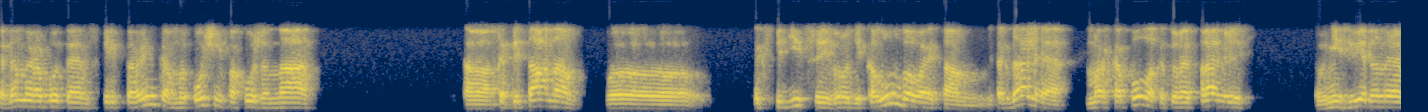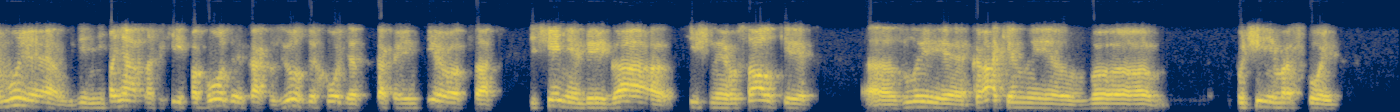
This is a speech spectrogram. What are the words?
Когда мы работаем с крипторынком, мы очень похожи на э, капитанов э, экспедиции вроде Колумбовой там, и так далее, Марко Поло, которые отправились в неизведанное море, где непонятно какие погоды, как звезды ходят, как ориентироваться, течение берега, хищные русалки, э, злые кракены в пучине морской.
